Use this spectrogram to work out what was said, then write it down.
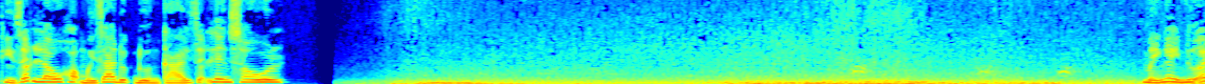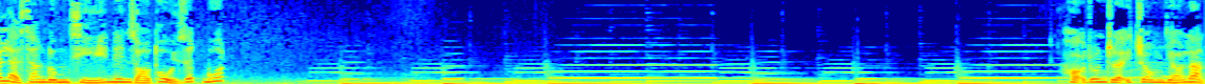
thì rất lâu họ mới ra được đường cái dẫn lên Seoul. Mấy ngày nữa là sang đông chí nên gió thổi rất buốt. Họ run rẩy trong gió lạnh.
